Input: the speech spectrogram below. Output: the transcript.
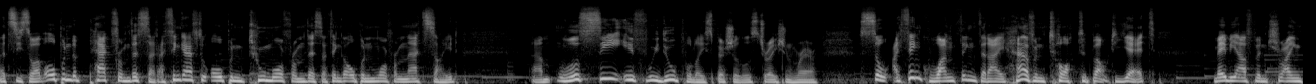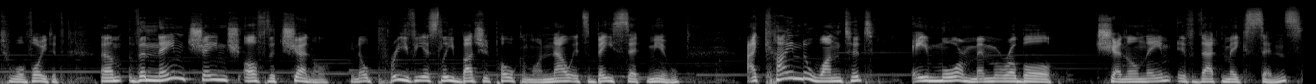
Let's see. So I've opened a pack from this side. I think I have to open two more from this. I think I open more from that side. Um, we'll see if we do pull a special illustration rare. So I think one thing that I haven't talked about yet Maybe I've been trying to avoid it. Um, the name change of the channel. You know, previously Budget Pokemon, now it's Base Set Mew. I kinda wanted a more memorable channel name, if that makes sense.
